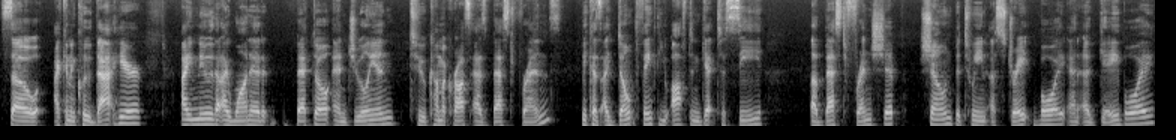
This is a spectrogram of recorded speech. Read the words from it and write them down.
So I can include that here. I knew that I wanted Beto and Julian to come across as best friends because I don't think you often get to see a best friendship shown between a straight boy and a gay boy.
